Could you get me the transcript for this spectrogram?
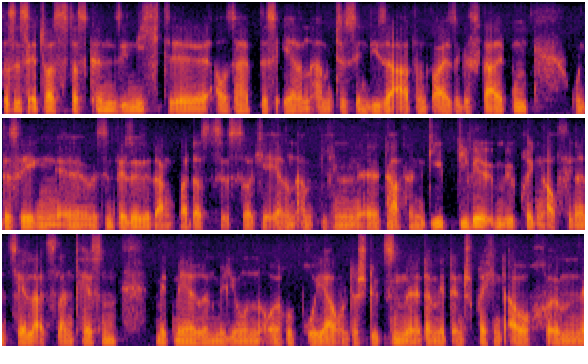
das ist etwas, das können sie nicht äh, außerhalb des Ehrenamtes in dieser Art und Weise gestalten. Und deswegen äh, sind wir sehr, sehr dankbar, dass es solche ehrenamtlichen äh, Tafeln gibt, die wir im Übrigen auch finanziell als Land Hessen mit mehreren Millionen Euro pro Jahr unterstützen, äh, damit entsprechend auch ähm,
